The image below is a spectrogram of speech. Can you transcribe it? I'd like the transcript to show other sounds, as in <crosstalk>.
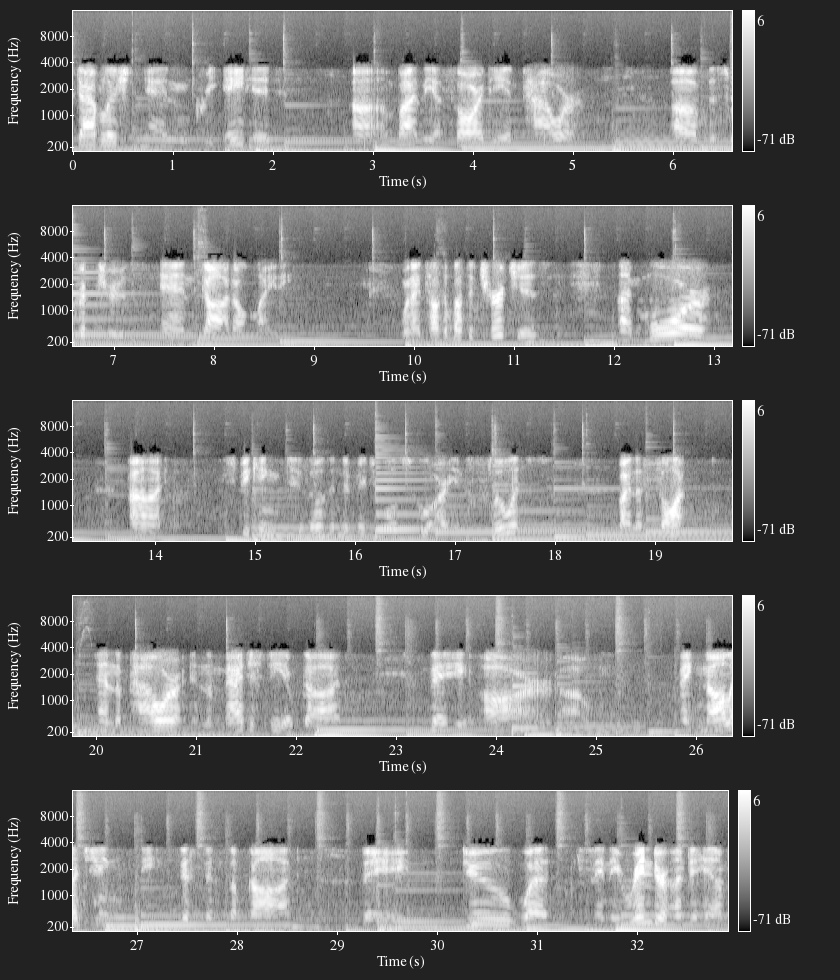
established and created um, by the authority and power of the scriptures and God Almighty. When I talk about the churches, I'm more uh, speaking to those individuals who are influenced by the thought and the power and the majesty of God. They are uh, acknowledging the existence of God. They do what and they render unto him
